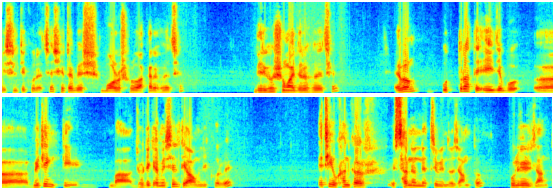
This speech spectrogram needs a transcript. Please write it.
মিছিলটি করেছে, সেটা বেশ বড় সড়ো আকারে হয়েছে। দীর্ঘ সময় ধরে হয়েছে এবং উত্তরাতে এই যে মিটিংটি বা ঝটিকা মিছিলটি আওয়ামী লীগ করবে, এটি ওখানকার স্থানীয় নেতৃবৃন্দ জানত, পুলিশ জানত,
